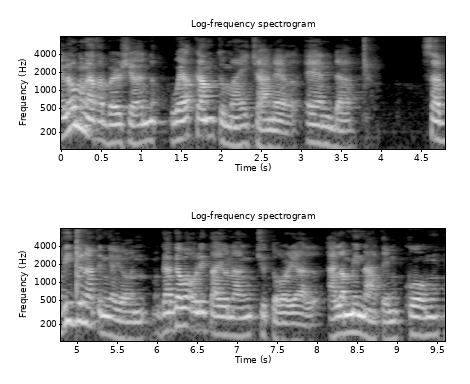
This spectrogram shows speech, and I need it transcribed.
Hello mga ka-version, welcome to my channel. And uh, sa video natin ngayon, gagawa ulit tayo ng tutorial. Alamin natin kung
